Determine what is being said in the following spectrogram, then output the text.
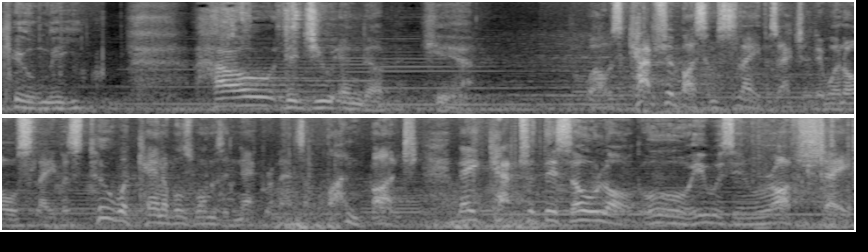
kill me. How did you end up here? Well, I was captured by some slavers, actually. They weren't all slavers. Two were cannibals, one was a necromancer. Fun bunch. They captured this Olog. Oh, he was in rough shape.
